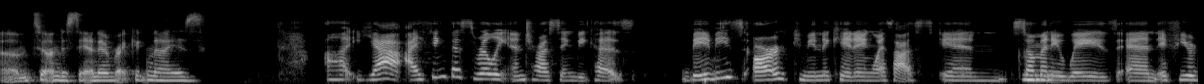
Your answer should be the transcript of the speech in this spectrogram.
um, to understand and recognize? Uh, yeah i think that's really interesting because babies are communicating with us in so mm-hmm. many ways and if you're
